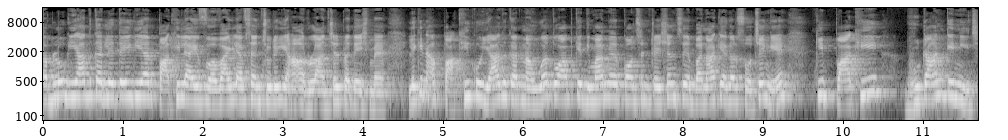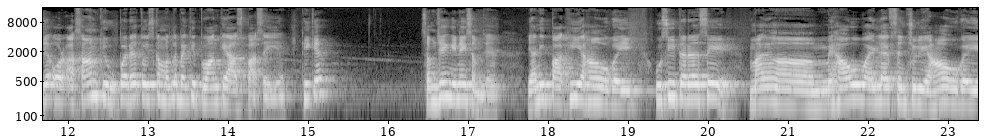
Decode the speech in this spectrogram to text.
अब लोग याद कर लेते हैं कि यार पाखी लाइफ वाइल्ड लाइफ सेंचुरी यहाँ अरुणाचल प्रदेश में है। लेकिन अब पाखी को याद करना हुआ तो आपके दिमाग में कॉन्सेंट्रेशन से बना के अगर सोचेंगे कि पाखी भूटान के नीचे और असम के ऊपर है तो इसका मतलब है कि त्वांग के आसपास है ये। ठीक है? समझें कि नहीं समझें? यानी पाखी यहाँ हो गई, उसी तरह से मेहाओ वाइल्ड लाइफ सेंचुरी यहाँ हो गई।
